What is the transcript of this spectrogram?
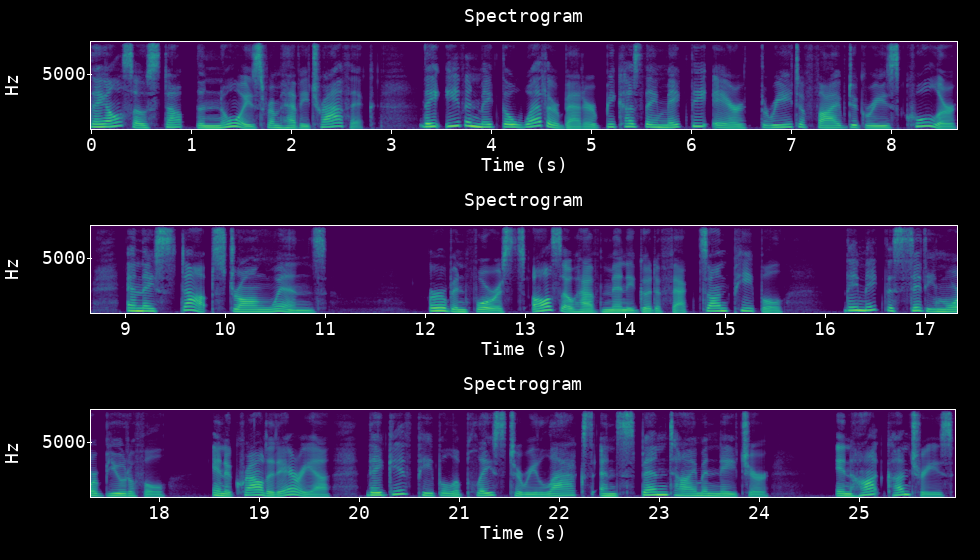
They also stop the noise from heavy traffic. They even make the weather better because they make the air 3 to 5 degrees cooler and they stop strong winds. Urban forests also have many good effects on people. They make the city more beautiful. In a crowded area, they give people a place to relax and spend time in nature. In hot countries,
